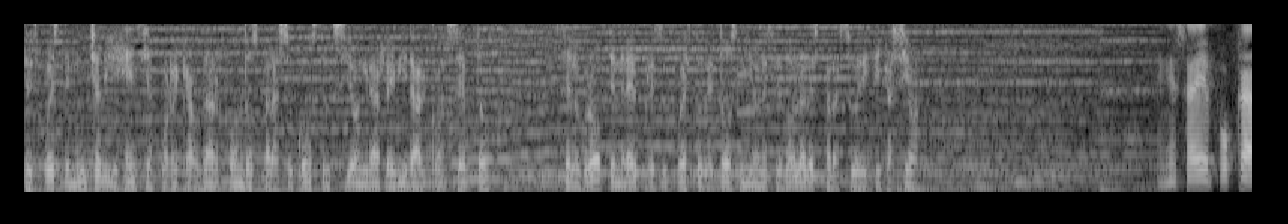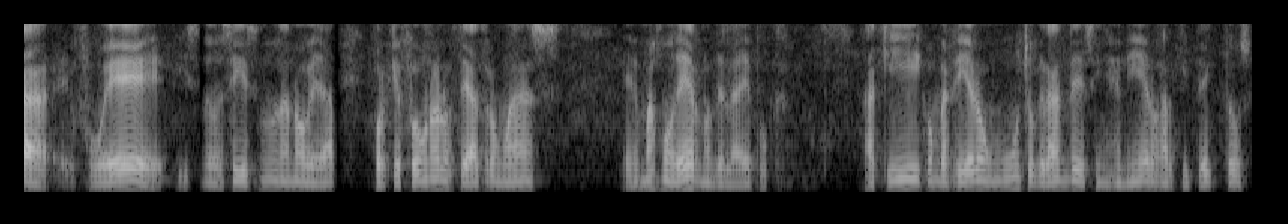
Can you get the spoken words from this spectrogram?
Después de mucha diligencia por recaudar fondos para su construcción y darle vida al concepto, se logró obtener el presupuesto de 2 millones de dólares para su edificación. En esa época eh, fue, y sigue siendo una novedad, porque fue uno de los teatros más, eh, modernos de la época. Aquí convergieron muchos grandes ingenieros, arquitectos,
